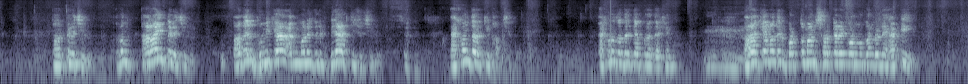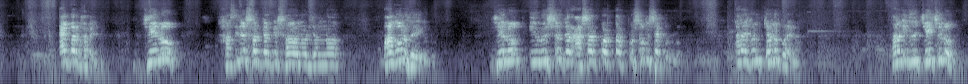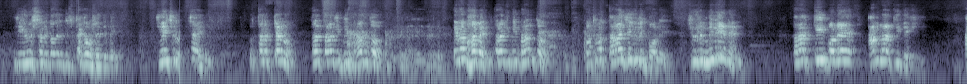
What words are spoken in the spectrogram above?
তারা পেরেছিল। এবং তারাই পেরেছিল। তাদের ভূমিকা আমি মনে করি বিরাট কিছু ছিল। এখন তারা কি ভাবছেন? এখনও তাদেরকে আপনারা দেখেন। তারা কি আমাদের বর্তমান সরকারের কর্মকাণ্ড নিয়ে হ্যাপি একবার ভাবেন, যে লোক হাসিনা সরকারকে সরানোর জন্য পাগল হয়ে গেল, যে লোক ইউনুস সরকার আসার পর তার প্রশংসা করল, তারা এখন কেন করে না? তারা কি কিছু চেয়েছিল যে ইউনুস সরকার তাদের কিছু টাকা পয়সা দেবে? চেয়েছিল চাইনি তো তারা কেন? তাহলে তারা কি বিভ্রান্ত? এবার ভাবেন, তারা কি বিভ্রান্ত? অথবা তারা যেগুলি বলে, সেগুলি মিলিয়ে নেন। তারা কি বলে, আমরা কি দেখি?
